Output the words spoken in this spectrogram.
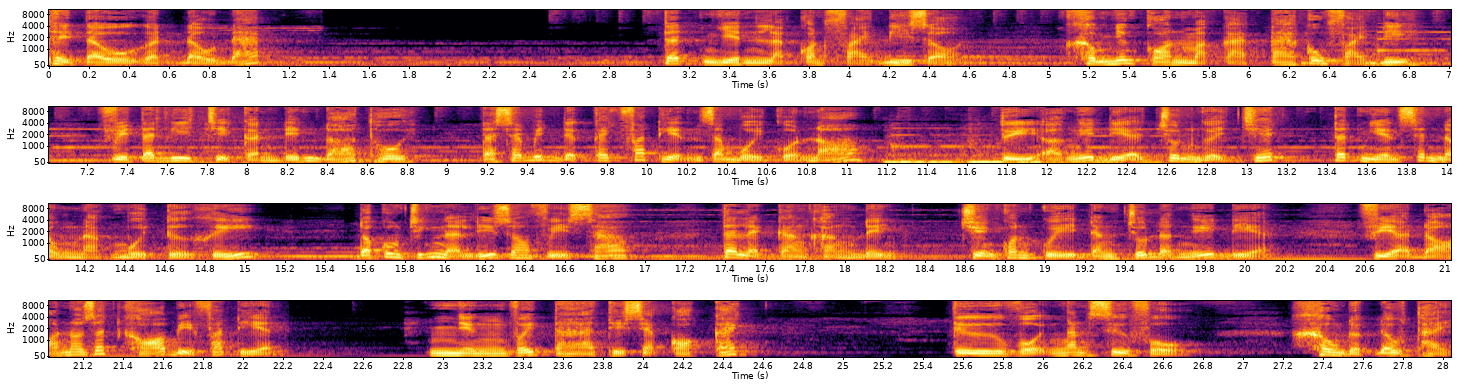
Thầy Tàu gật đầu đáp, Tất nhiên là con phải đi rồi, Không những con mà cả ta cũng phải đi, Vì ta đi chỉ cần đến đó thôi. Ta sẽ biết được cách phát hiện ra mùi của nó. Tuy ở nghĩa địa chôn người chết, Tất nhiên sẽ nồng nặc mùi tử khí. Đó cũng chính là lý do vì sao Ta lại càng khẳng định Chuyện con quỷ đang trốn ở nghĩa địa, vì ở đó nó rất khó bị phát hiện. Nhưng với ta thì sẽ có cách. Từ vội ngăn sư phụ, Không được đâu thầy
